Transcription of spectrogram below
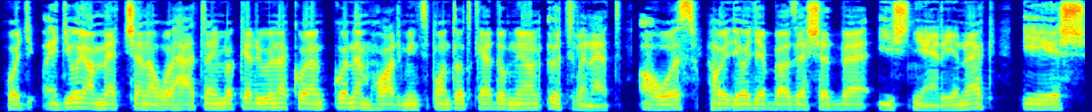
hogy egy olyan meccsen, ahol hátrányba kerülnek, olyankor nem 30 pontot kell dobni, hanem 50-et ahhoz, hogy, hogy ebbe az esetbe is nyerjenek, és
